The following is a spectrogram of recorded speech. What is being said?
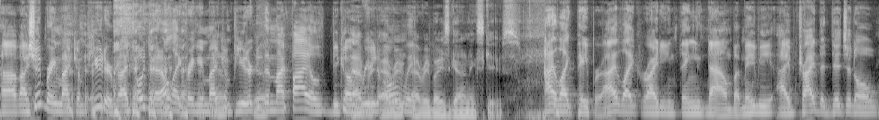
um, I should bring my computer, but I told you I don't like bringing my yep, computer because yep. then my files become every, read only. Every, everybody's got an excuse. I like paper. I like writing things down, but maybe I've tried the digital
